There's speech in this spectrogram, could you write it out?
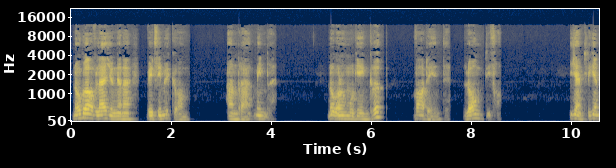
Några av lärjungarna vet vi mycket om, andra mindre. Någon homogen grupp var det inte, långt ifrån. Egentligen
